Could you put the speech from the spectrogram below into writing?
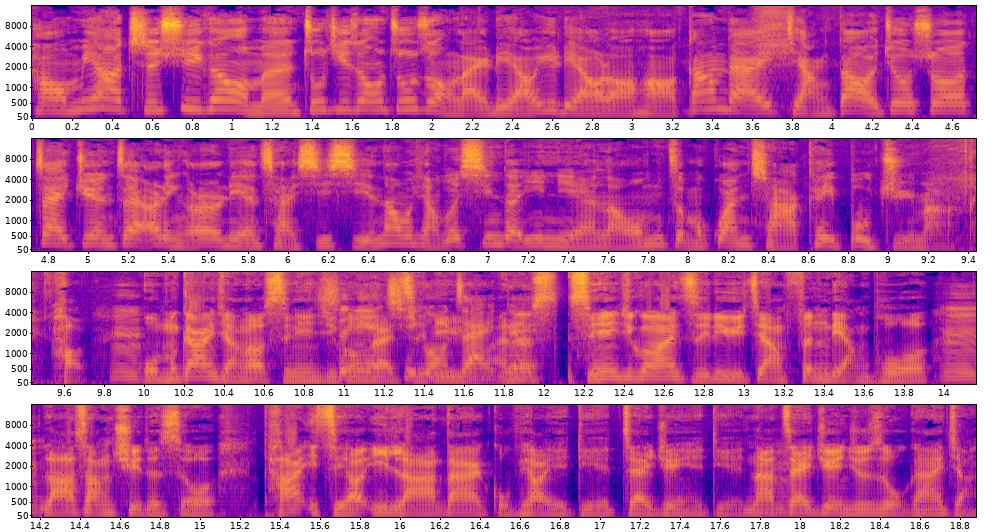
好，我们要持续跟我们朱继宗朱总来聊一聊了哈。刚才讲到，就是说债券在二零二二年惨兮兮，那我想说新的一年了，我们怎么观察可以布局嘛？好，嗯，我们刚才讲到十年期公债殖利率嘛，那十年期公债殖利率这样分两波嗯拉上去的时候，它只要一拉，大概股票也跌，债券也跌。那债券就是我刚才讲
